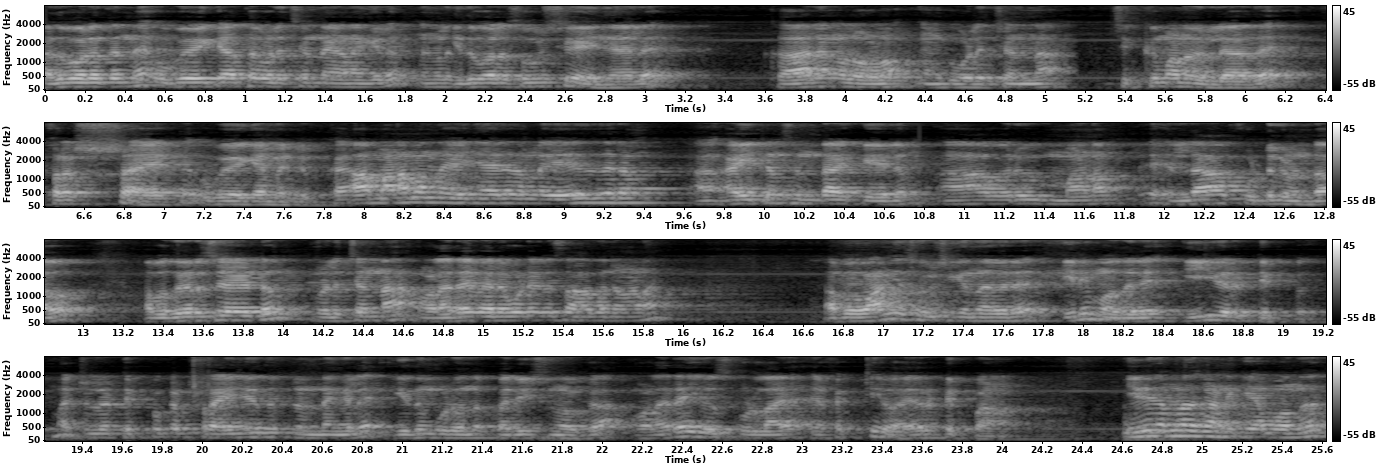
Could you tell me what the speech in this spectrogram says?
അതുപോലെ തന്നെ ഉപയോഗിക്കാത്ത വെളിച്ചെണ്ണയാണെങ്കിലും നിങ്ങൾ ഇതുപോലെ സൂക്ഷിച്ചു കഴിഞ്ഞാൽ കാലങ്ങളോളം നമുക്ക് വെളിച്ചെണ്ണ ചിക്ക് മണമില്ലാതെ ഫ്രഷ് ആയിട്ട് ഉപയോഗിക്കാൻ പറ്റും. ആ മണം വന്നു കഴിഞ്ഞാൽ നമ്മൾ ഏത് തരം ഐറ്റംസ് ഉണ്ടാക്കിയാലും ആ ഒരു മണം എല്ലാ ഫുഡിലും ഉണ്ടാവും. അപ്പോൾ തീർച്ചയായിട്ടും വെളിച്ചെണ്ണ വളരെ വില കൂടിയ ഒരു സാധനമാണ്. അപ്പോൾ വാങ്ങി സൂക്ഷിക്കുന്നവര് ഇനി മുതൽ ഈ ഒരു ടിപ്പ് മറ്റുള്ള ടിപ്പൊക്കെ ട്രൈ ചെയ്തിട്ടുണ്ടെങ്കിൽ ഇതും കൂടി ഒന്ന് പരീക്ഷിച്ച് നോക്കുക. വളരെ യൂസ്ഫുൾ ആയ ഒരു ടിപ്പാണ്. ഇനി നമ്മൾ കാണിക്കാൻ പോകുന്നത്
